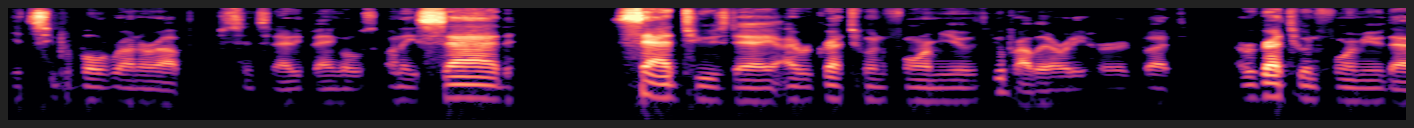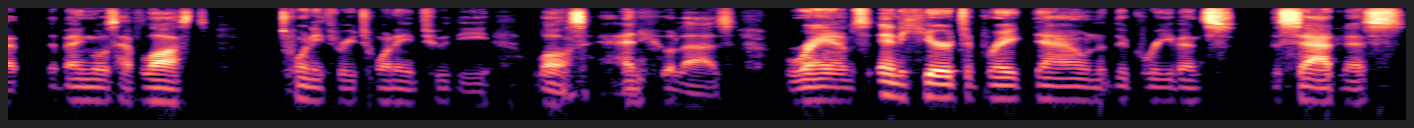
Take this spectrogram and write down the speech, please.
yet Super Bowl runner up, Cincinnati Bengals, on a sad, sad Tuesday. I regret to inform you, you probably already heard, but I regret to inform you that the Bengals have lost 23 20 to the Los Angeles Rams. And here to break down the grievance, the sadness,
